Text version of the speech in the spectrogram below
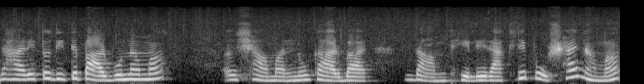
ধারে তো দিতে পারব না মা। সামান্য কারবার দাম ফেলে রাখলে পোষায় না, মা।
